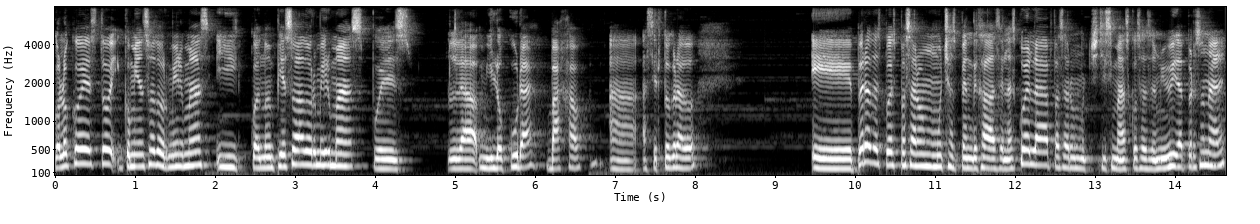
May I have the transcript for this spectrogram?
Coloco esto y comienzo a dormir más y cuando empiezo a dormir más, pues mi locura baja a, cierto grado. Eh, pero después pasaron muchas pendejadas en la escuela, pasaron muchísimas cosas en mi vida personal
